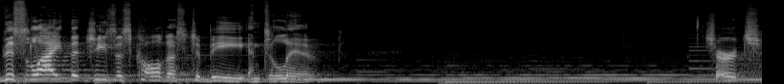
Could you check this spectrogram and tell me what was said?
this light that Jesus called us to be and to live. Church,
